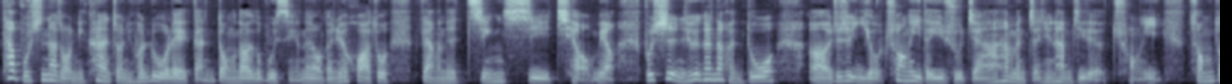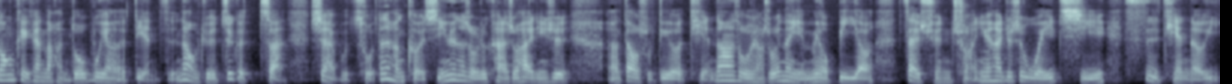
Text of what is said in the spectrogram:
它不是那种你看了之后你会落泪、感动到一个不行那种感觉，画作非常的精细巧妙。不是，你就会看到很多呃，就是有创意的艺术家，他们展现他们自己的创意，从中可以看到很多不一样的点子。那我觉得这个展是还不错，但是很可惜，因为那时候我就看的时候，它已经是呃倒数第二天。那那时候我想说，那也没有必要再宣传，因为它就是为期四天而已。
